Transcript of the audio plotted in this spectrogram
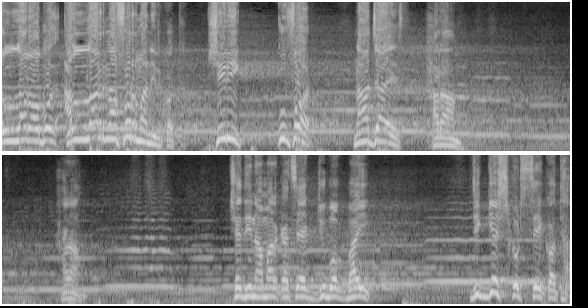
আল্লাহর অব, আল্লাহর নাফরমানির কথা। শিরিক, কুফর না জায়েজ হারাম। হারাম। সেদিন আমার কাছে এক যুবক ভাই জিজ্ঞেস করছে এ কথা,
